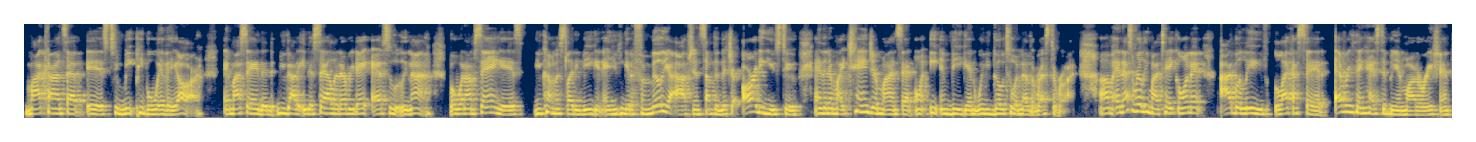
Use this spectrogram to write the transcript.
My concept is to meet people where they are. Am I saying that you got to eat a salad every day? Absolutely not. But what I'm saying is you come to Slutty Vegan and you can get a familiar option, something that you're already used to, and then it might change your mindset on eating vegan when you go to another restaurant. Um, and that's really my take on it. I believe, like I said, everything has to be in moderation.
